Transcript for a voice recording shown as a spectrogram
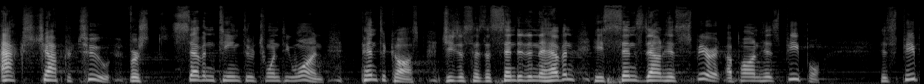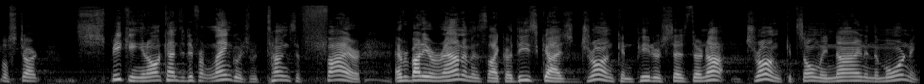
Acts chapter 2, verse 17 through 21. Pentecost. Jesus has ascended into heaven. He sends down his spirit upon his people. His people start speaking in all kinds of different language with tongues of fire. Everybody around him is like, Are these guys drunk? And Peter says, They're not drunk. It's only nine in the morning.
